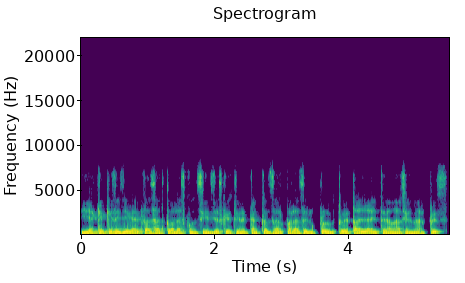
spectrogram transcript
y aquí a que se llegue a alcanzar todas las conciencias que tienen que alcanzar para hacer un producto de talla internacional, pues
